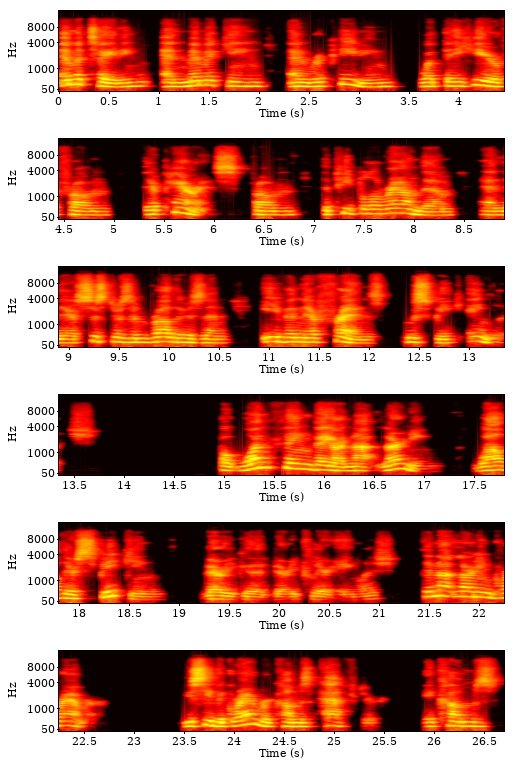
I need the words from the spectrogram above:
imitating and mimicking and repeating what they hear from their parents, from the people around them, and their sisters and brothers, and even their friends who speak English. But one thing they are not learning while they're speaking very good, very clear English, they're not learning grammar. You see, the grammar comes after. It comes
